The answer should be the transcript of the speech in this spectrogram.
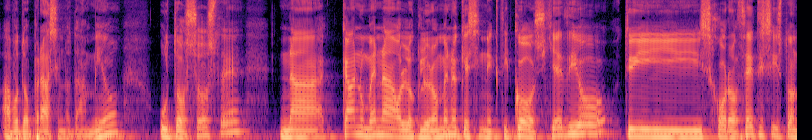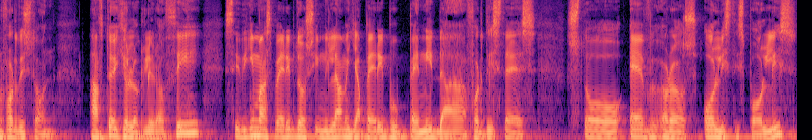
από το Πράσινο Ταμείο, ούτως ώστε να κάνουμε ένα ολοκληρωμένο και συνεκτικό σχέδιο της χωροθέτησης των φορτιστών. Αυτό έχει ολοκληρωθεί. Στη δική μας περίπτωση μιλάμε για περίπου 50 φορτιστές στο εύρος όλης της πόλης,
